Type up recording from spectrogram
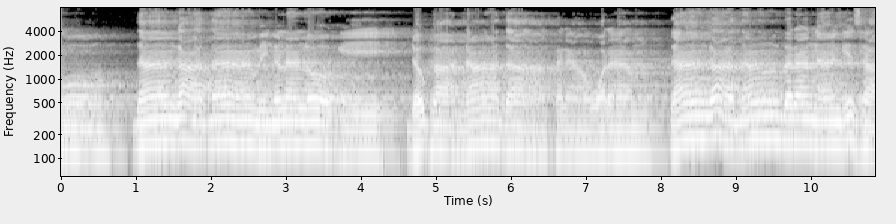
ဝံ သံဃတံမင်္ဂလံလောကေဒုက္ခနာသခရဝရံသံဃတံတရဏံကိစ္ဆာ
